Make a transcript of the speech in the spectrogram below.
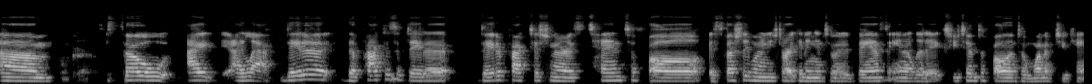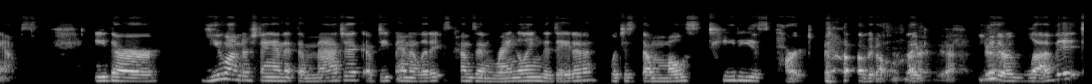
Um, okay. So I I laugh. Data, the practice of data, data practitioners tend to fall, especially when you start getting into advanced analytics, you tend to fall into one of two camps. Either you understand that the magic of deep analytics comes in wrangling the data, which is the most tedious part of it all. Like yeah, you either love it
